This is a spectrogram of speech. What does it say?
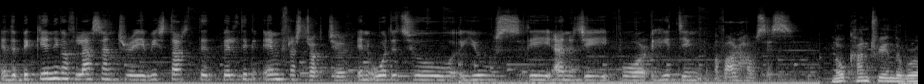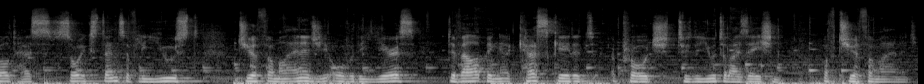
In the beginning of last century, we started building infrastructure in order to use the energy for heating of our houses. No country in the world has so extensively used geothermal energy over the years, developing a cascaded approach to the utilization of geothermal energy.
